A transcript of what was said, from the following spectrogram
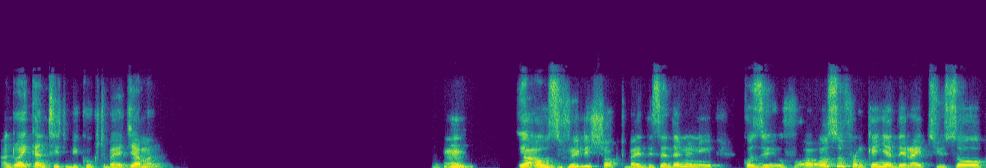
And why can't it be cooked by a German? Mm yeah, I was really shocked by this. And then when you, because also from Kenya, they write you, so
